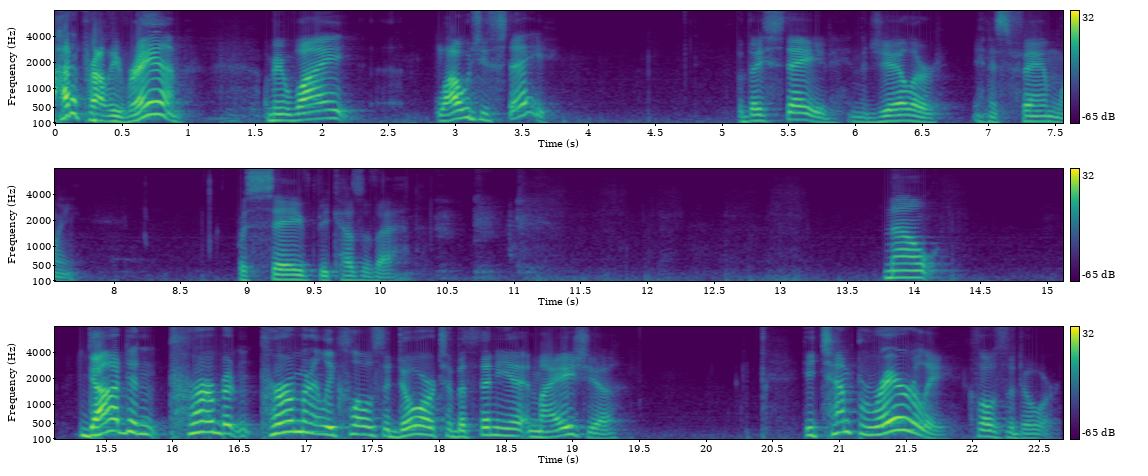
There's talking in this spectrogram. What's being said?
I'd have probably ran. I mean, why, why would you stay? But they stayed, and the jailer and his family was saved because of that. Now, God didn't per- permanently close the door to Bithynia and Mysia. He temporarily closed the door.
